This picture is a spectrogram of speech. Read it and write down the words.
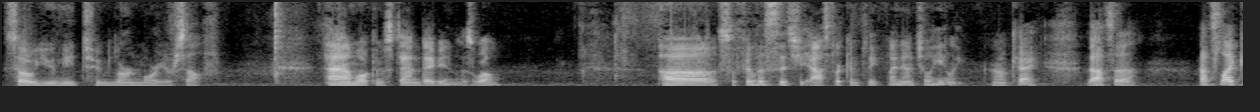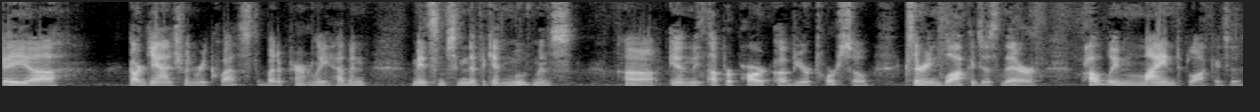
So you need to learn more yourself. And welcome Stan Davian as well. Uh, so Phyllis said she asked for complete financial healing. Okay, that's a that's like a uh, gargantuan request, but apparently heaven made some significant movements uh, in the upper part of your torso, clearing blockages there. Probably mind blockages,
